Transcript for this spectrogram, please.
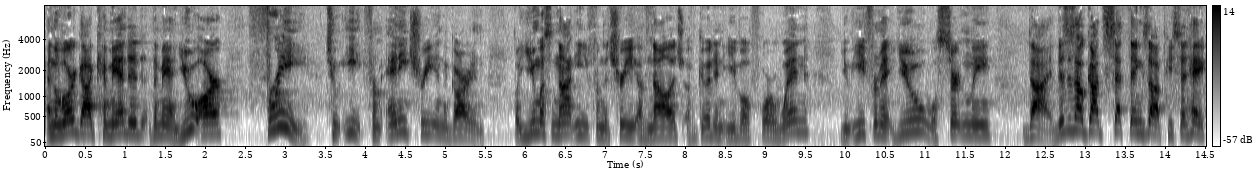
And the Lord God commanded the man, You are free to eat from any tree in the garden, but you must not eat from the tree of knowledge of good and evil, for when you eat from it, you will certainly die. This is how God set things up. He said, Hey,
